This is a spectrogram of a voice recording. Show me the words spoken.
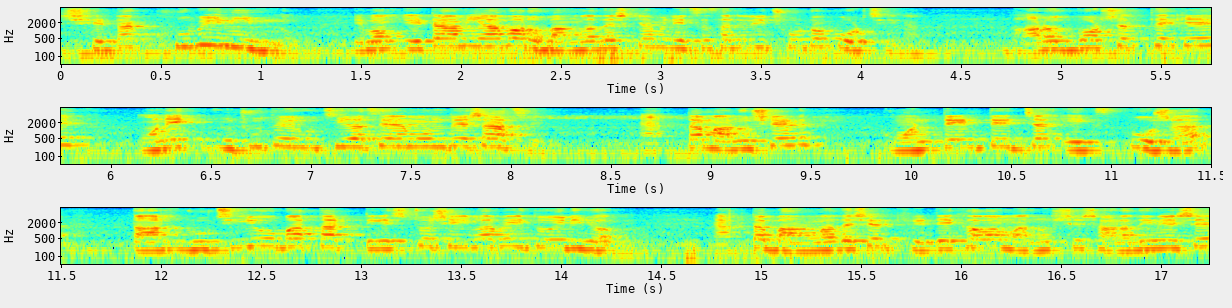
সেটা খুবই নিম্ন। এবং এটা আমি আবারও, বাংলাদেশকে আমি নেসেসারিলি ছোট করছি না। ভারতবর্ষের থেকে অনেক উঁচুতে রুচি আছে এমন দেশ আছে। একটা মানুষের কন্টেন্টের যা এক্সপোজার তার রুচিও বা তার টেস্টও সেইভাবেই তৈরি হবে। একটা বাংলাদেশের খেটে খাওয়া মানুষ, সে সারাদিন এসে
